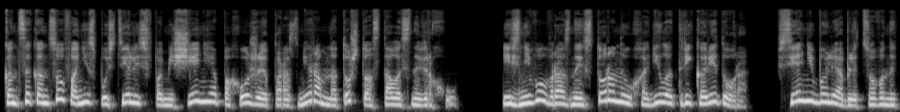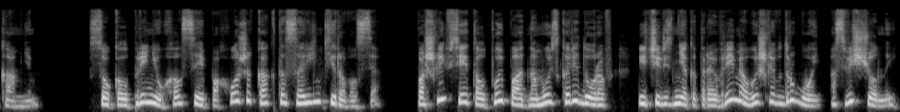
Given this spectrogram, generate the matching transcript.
В конце концов они спустились в помещение, похожее по размерам на то, что осталось наверху. Из него в разные стороны уходило три коридора. Все они были облицованы камнем. Сокол принюхался и, похоже, как-то сориентировался. Пошли всей толпой по одному из коридоров и через некоторое время вышли в другой, освещенный,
